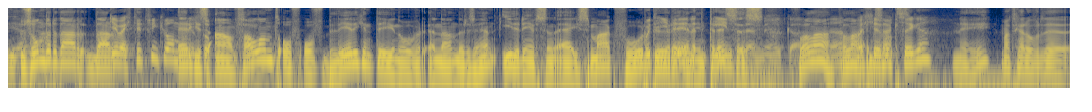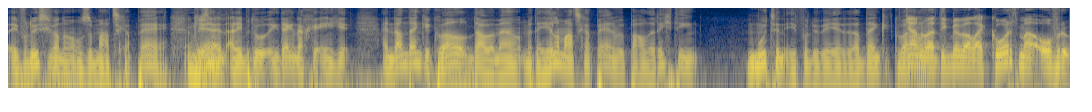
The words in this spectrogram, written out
Ja. zonder daar, daar wacht, dit vind ik wel ergens aanvallend of, of beledigend tegenover een ander zijn. Iedereen heeft zijn eigen smaak, voorkeuren en interesses. elkaar? Voilà, Is dat voilà, Wat je wilt zeggen? Nee, maar het gaat over de evolutie van onze maatschappij. Oké. We zijn, allee, ik bedoel, ik denk dat je in ge- En dan denk ik wel dat we met, met de hele maatschappij in een bepaalde richting moeten evolueren. Dat denk ik wel. Ja, want ik ben wel akkoord, maar over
